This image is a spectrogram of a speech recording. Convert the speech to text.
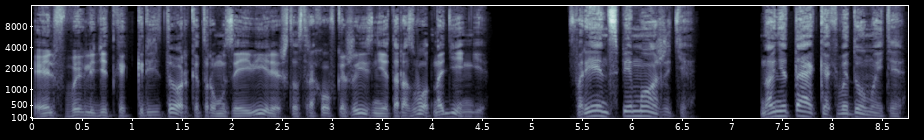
Эльф выглядит как кредитор, которому заявили, что страховка жизни — это развод на деньги. В принципе, можете. Но не так, как вы думаете.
